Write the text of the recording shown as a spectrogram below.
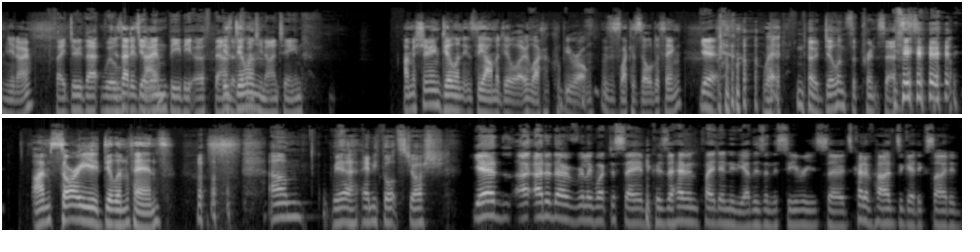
You know, If they do that, will Is that his Dillon name? be the Earthbound Is of Dillon- 2019? I'm assuming Dillon is the armadillo. Like I could be wrong. Is this like a Zelda thing? Yeah. Where no, Dillon's the princess. I'm sorry, Dillon fans. um, yeah. Any thoughts, Josh? yeah, I, I don't know really what to say because I haven't played any of the others in the series, so it's kind of hard to get excited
